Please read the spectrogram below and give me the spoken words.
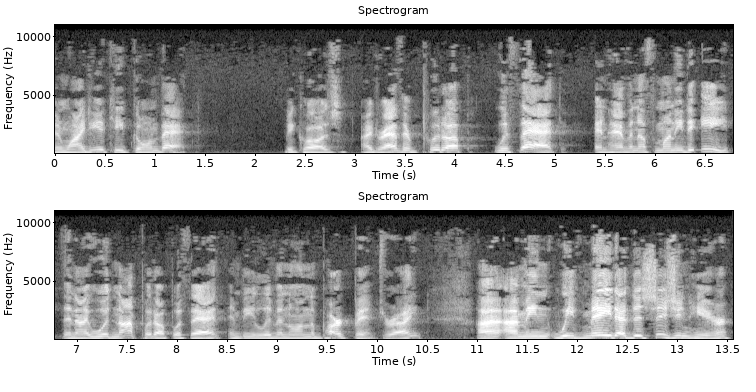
then why do you keep going back? Because I'd rather put up with that and have enough money to eat than I would not put up with that and be living on the park bench, right? I mean, we've made a decision here.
